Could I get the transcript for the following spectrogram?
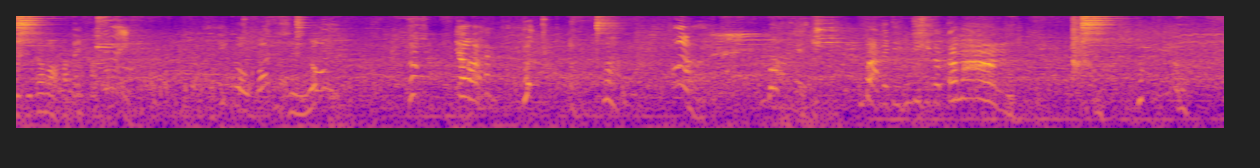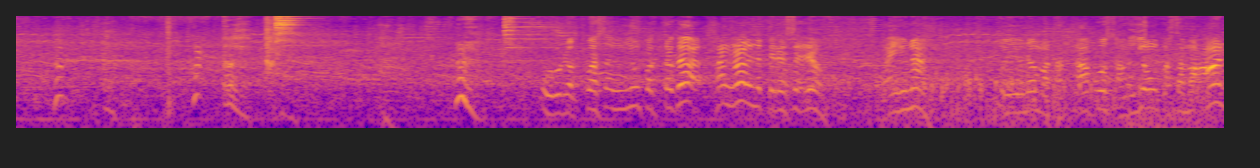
Hindi ka mapatay-patay? Ikaw ba si Simeon? Bakit? Bakit hindi kita tamaan? Puro lagpas ang iyong pagtaga, hangal na Pereseo. Ngayon na, ngayon na matatapos ang iyong kasamaan,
